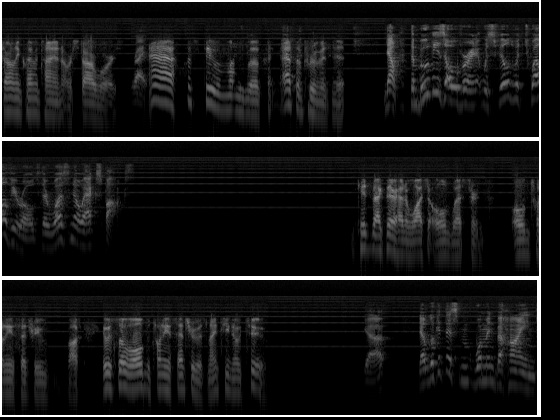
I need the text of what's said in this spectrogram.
Darling Clementine or Star Wars. Right. Ah, let's do Money Look. That's a proven hit. Now the movie's over, and it was filled with twelve-year-olds. There was no Xbox. Kids back there had to watch old westerns, old 20th century box. It was so old, the 20th century was 1902. Yeah. Now look at this woman behind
